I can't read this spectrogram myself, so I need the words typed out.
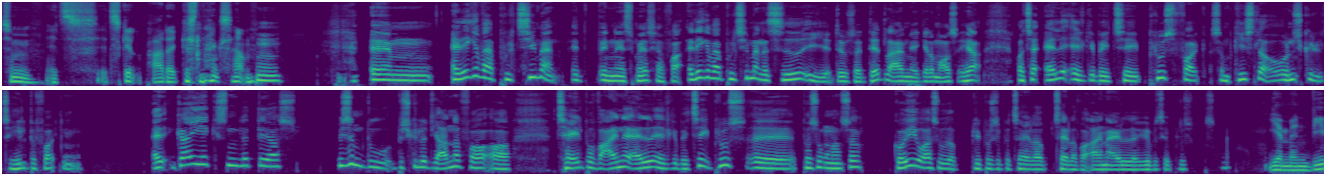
som et, et skilt par, der ikke kan snakke sammen. Mm. Øhm, er det ikke at være politimand, et, en sms herfra, er det ikke at være politimand at sidde i, det er jo så et deadline, men jeg gætter mig også her, og tage alle LGBT plus folk som gisler og undskyld til hele befolkningen? Er, gør I ikke sådan lidt det også? Ligesom du beskylder de andre for at tale på vegne af alle LGBT plus øh, personer, så går I jo også ud og bliver pludselig betaler, betaler for egne af alle LGBT plus personer. Jamen, vi,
